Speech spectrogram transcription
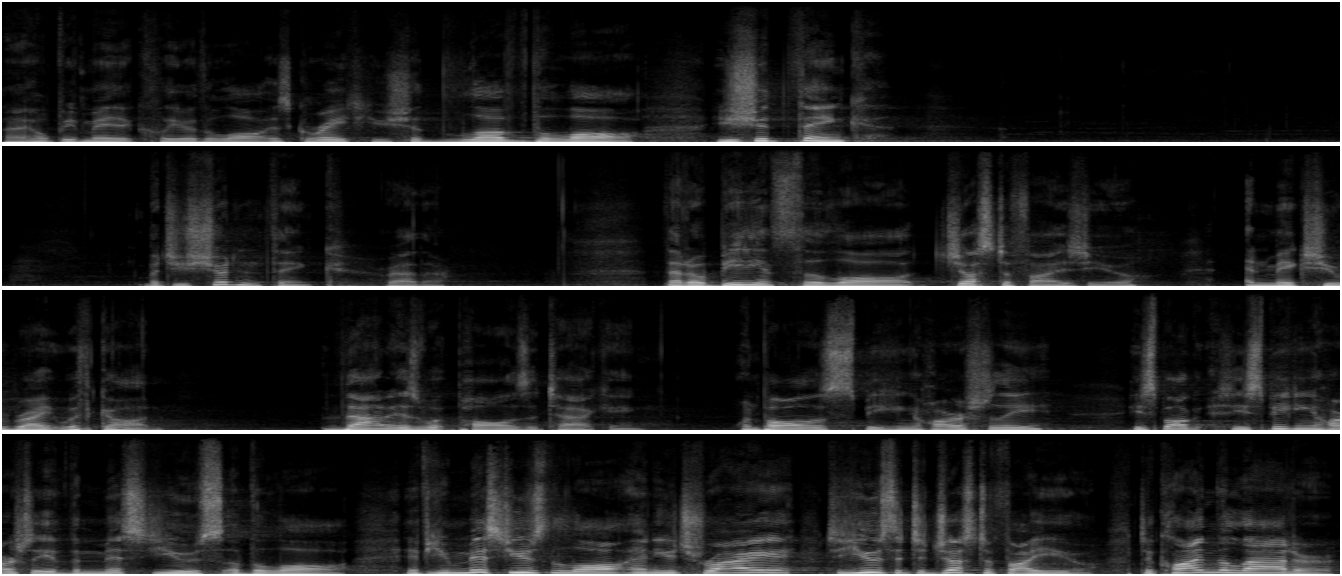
And I hope we've made it clear the law is great. You should love the law. You should think, but you shouldn't think, rather, that obedience to the law justifies you and makes you right with God. That is what Paul is attacking. When Paul is speaking harshly, he's, he's speaking harshly of the misuse of the law. If you misuse the law and you try to use it to justify you, to climb the ladder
